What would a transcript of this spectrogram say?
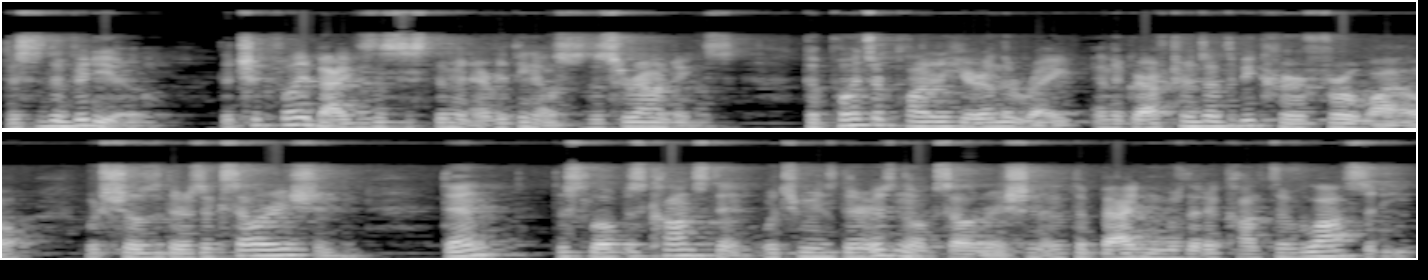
This is the video. The Chick-fil-A bag is the system and everything else is the surroundings. The points are plotted here on the right, and the graph turns out to be curved for a while, which shows that there is acceleration. Then, the slope is constant, which means there is no acceleration and that the bag moves at a constant velocity.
